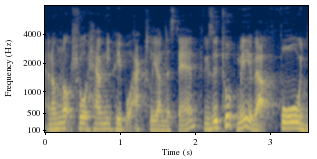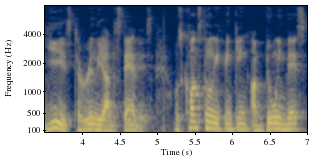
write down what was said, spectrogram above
and I'm not sure how many people actually understand because it took me about four years to really understand this. I was constantly thinking, I'm doing this,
